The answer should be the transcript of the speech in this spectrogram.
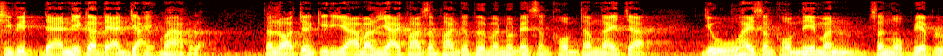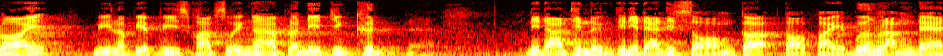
ชีวิตแดนนี้ก็แดนใหญ่มากละตลอดจนกิริยามารยาทความสัมพันธ์กับเพื่อนมนุษย์ในสังคมทำไงจะอยู่ให้สังคมนี้มันสงบเรียบร้อย มีระเบียบมีความสวยงามประณีตยิ่งขึ้นนะนี่ด้านที่หนึ่งทีนี้แดนที่สองก็ต่อไปเบื้องหลังแดน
